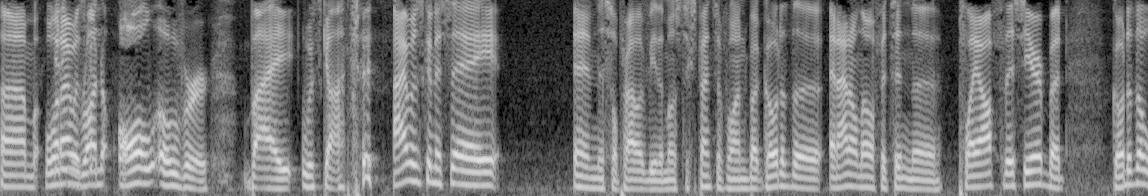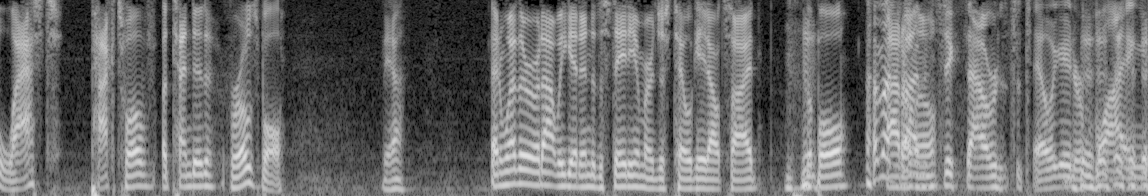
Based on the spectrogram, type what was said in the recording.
Um, what I was run all over by Wisconsin. I was going to say, and this will probably be the most expensive one, but go to the, and I don't know if it's in the playoff this year, but go to the last Pac 12 attended Rose Bowl. Yeah. And whether or not we get into the stadium or just tailgate outside the bowl, I'm not I don't driving know. six hours to tailgate or flying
